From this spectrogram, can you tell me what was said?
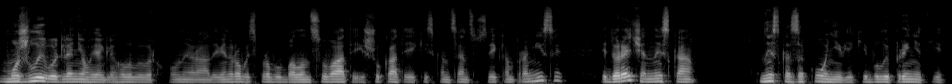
можливо для нього, як для голови Верховної Ради. Він робить спробу балансувати і шукати якісь консенсуси і компроміси. І, до речі, низка низка законів, які були прийняті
